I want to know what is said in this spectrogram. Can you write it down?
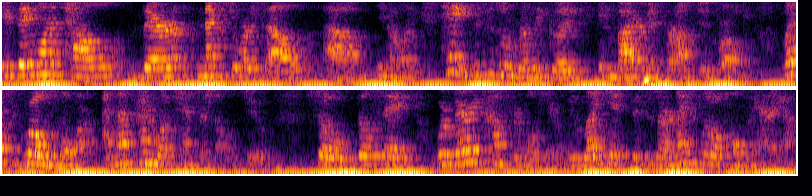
if they want to tell their next door cell, um, you know, like, hey, this is a really good environment for us to grow. Let's grow more. And that's kind of what cancer cells do. So they'll say, we're very comfortable here. We like it. This is our nice little home area.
